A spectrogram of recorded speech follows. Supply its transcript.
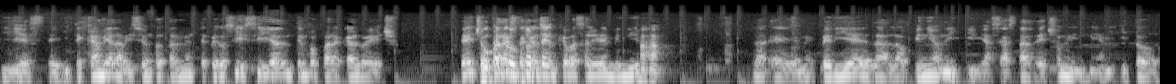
y, este, y te cambia la visión totalmente. Pero sí, sí, ya de un tiempo para acá lo he hecho. De hecho, ¿Con qué para esta te- canción que va a salir en vinil, la- eh, me pedí eh, la, la opinión y, y hasta, de hecho, mi, mi amiguito,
